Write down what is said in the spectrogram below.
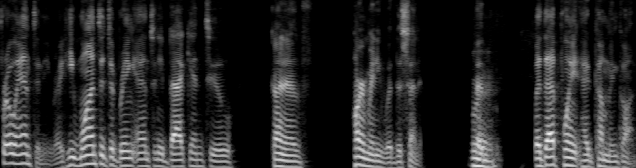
pro Antony, right? He wanted to bring Antony back into kind of harmony with the Senate. Right. But that point had come and gone.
